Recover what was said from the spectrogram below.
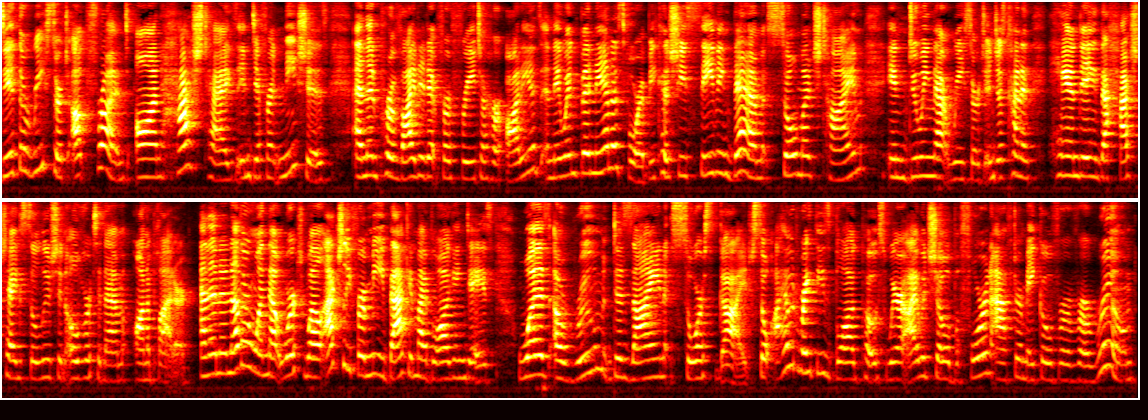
did the research up front on hashtags in different niches and then provided it for free to her audience. And they went bananas for it because she's saving them so much time in doing that research and just kind of handing the hashtag solution over to them on a platter. And then another one that worked well, actually for me back in my blogging days, was a room design source guide. So I would write these blog posts where I would show a before and after makeover of a room.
